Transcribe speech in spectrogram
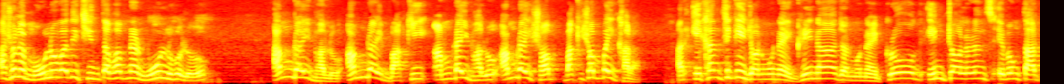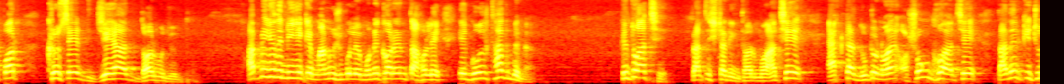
আসলে মৌলবাদী চিন্তাভাবনার মূল হলো, আমরাই ভালো, আমরাই বাকি, আমরাই ভালো, আমরাই সব, বাকি সবাই খারাপ। আর এখান থেকেই জন্ম নেয় ঘৃণা, জন্ম নেয় ক্রোধ ইনটলারেন্স এবং তারপর ক্রুসেড জেহাদ ধর্মযুদ্ধ। আপনি যদি নিজেকে মানুষ বলে মনে করেন তাহলে এ গোল থাকবে না। কিন্তু আছে, প্রাতিষ্ঠানিক ধর্ম আছে একটা দুটো নয়, অসংখ্য আছে, তাদের কিছু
